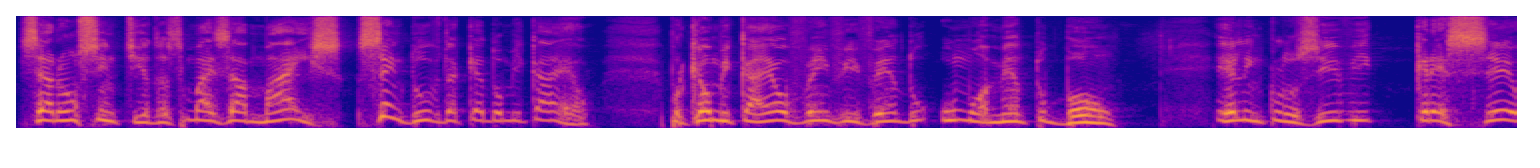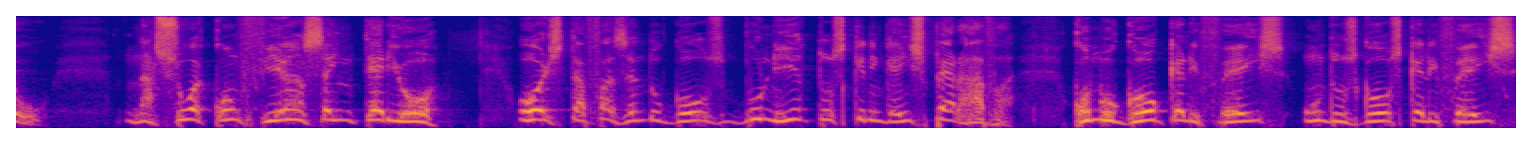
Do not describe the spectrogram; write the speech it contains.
serão sentidas, mas a mais, sem dúvida, que é do Micael, porque o Micael vem vivendo um momento bom. Ele, inclusive, cresceu na sua confiança interior hoje está fazendo gols bonitos que ninguém esperava. Como o gol que ele fez, um dos gols que ele fez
